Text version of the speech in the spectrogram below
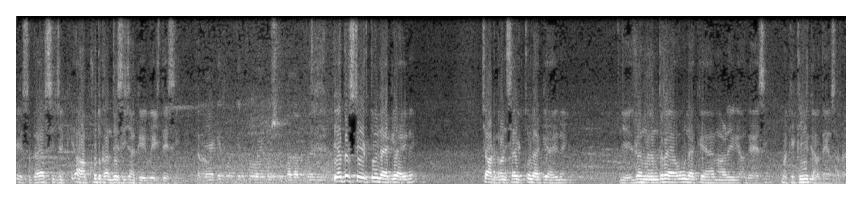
ਇਹ ਸਦਾਰ ਸੀ ਜਾਂ ਕਿ ਆਪ ਖੁਦ ਖਾਂਦੇ ਸੀ ਜਾਂ ਕਿ ਵੇਚਦੇ ਸੀ? ਇਹ ਅਦਰ ਸਟੇਟ ਤੋਂ ਲੈ ਕੇ ਆਏ ਨੇ। ਝਾੜਖੰਡ ਸਾਈਡ ਤੋਂ ਲੈ ਕੇ ਆਏ ਨੇ। ਜੀ ਜਿਹੜਾ ਨਰਿੰਦਰ ਆ ਉਹ ਲੈ ਕੇ ਆਇਆ ਨਾਲ ਹੀ ਗਏ ਸੀ। ਬਾਕੀ ਕਲੀਅਰ ਕਰਦੇ ਆ ਸਾਰਾ।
